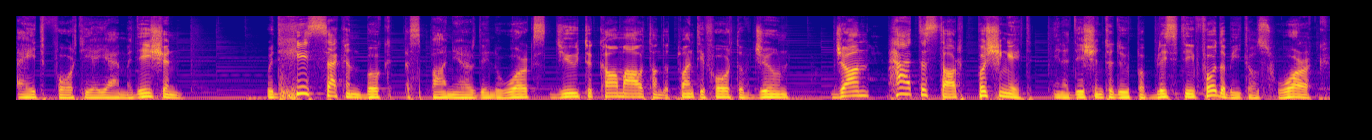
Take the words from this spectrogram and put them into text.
8.40 am edition. With his second book, A Spaniard in the Works, due to come out on the 24th of June, John had to start pushing it, in addition to do publicity for the Beatles' work.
